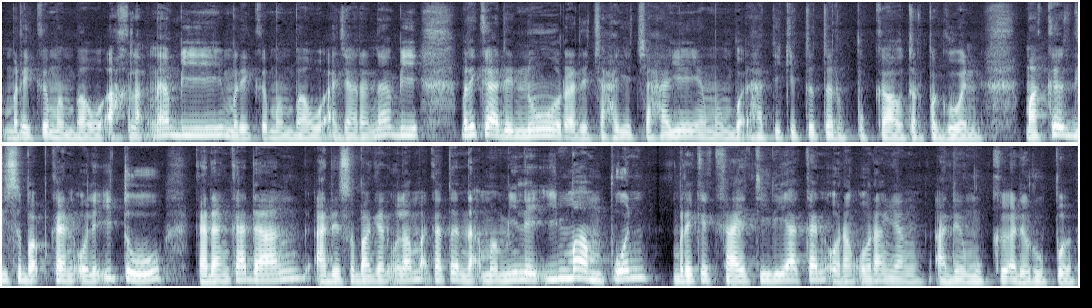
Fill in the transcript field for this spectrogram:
mereka membawa akhlak Nabi, mereka membawa ajaran Nabi, mereka ada nur, ada cahaya-cahaya yang membuat hati hati kita terpukau, terpegun. Maka disebabkan oleh itu, kadang-kadang ada sebagian ulama kata nak memilih imam pun mereka kriteriakan orang-orang yang ada muka, ada rupa.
